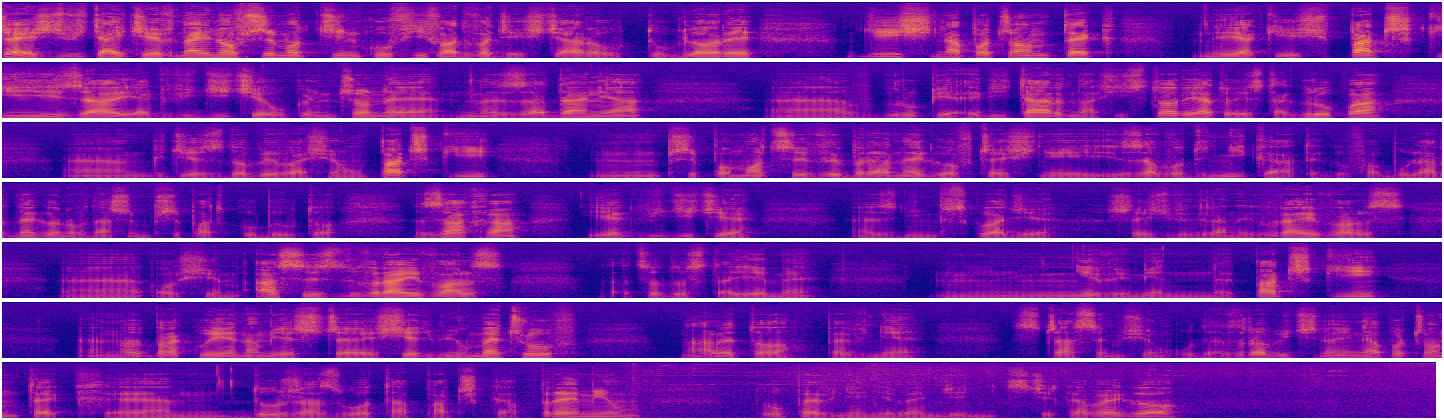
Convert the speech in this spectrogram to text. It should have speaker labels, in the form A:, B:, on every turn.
A: Cześć, witajcie w najnowszym odcinku FIFA 20 Road to Glory. Dziś na początek jakieś paczki za, jak widzicie, ukończone zadania e, w grupie Elitarna Historia. To jest ta grupa, e, gdzie zdobywa się paczki mm, przy pomocy wybranego wcześniej zawodnika tego fabularnego. No w naszym przypadku był to Zacha. Jak widzicie, z nim w składzie 6 wygranych w Rivals, 8 asyst w Rivals, za co dostajemy mm, niewymienne paczki. No, brakuje nam jeszcze 7 meczów, no ale to pewnie z czasem się uda zrobić. No i na początek duża złota paczka premium. Tu pewnie nie będzie nic ciekawego.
